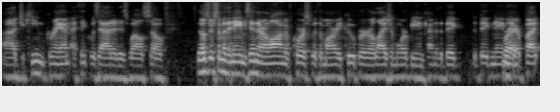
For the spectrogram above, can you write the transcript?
Uh, Jakeem Grant, I think, was added as well. So those are some of the names in there, along, of course, with Amari Cooper, Elijah Moore being kind of the big the big name Right. there. But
